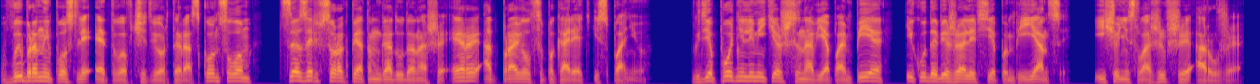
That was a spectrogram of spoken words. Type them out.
Выбранный после этого в четвертый раз консулом, Цезарь в 45 году до нашей эры отправился покорять Испанию, где подняли мятеж сыновья Помпея и куда бежали все помпеянцы, еще не сложившие оружие.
